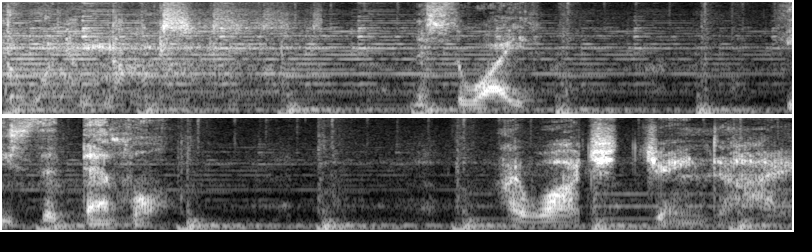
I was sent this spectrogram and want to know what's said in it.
the one who knocks. Mr. White, he's the devil. I watched Jane die.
